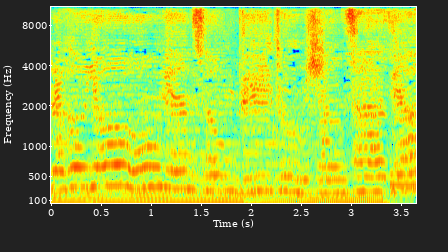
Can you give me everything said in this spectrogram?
然后用脸从地图上擦掉。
